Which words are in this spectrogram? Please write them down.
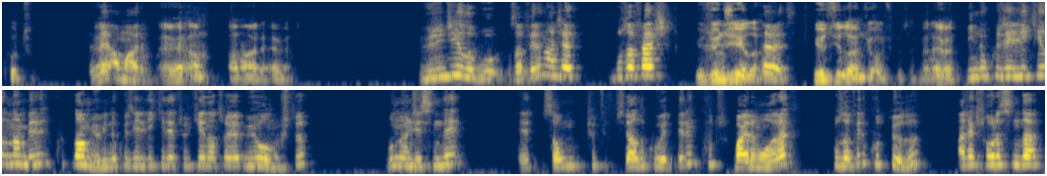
Kut ve, Ve- Amare. ve Am Amare. Evet. 100. yılı bu zaferin ancak bu zafer Yüzüncü yılı. evet 100 yıl önce olmuş bu sefer. Evet. 1952 yılından beri kutlanmıyor. 1952'de Türkiye NATO'ya üye olmuştu. Bunun öncesinde e, savun Türk Silahlı Kuvvetleri Kut Bayramı olarak bu zaferi kutluyordu. Ancak sonrasında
